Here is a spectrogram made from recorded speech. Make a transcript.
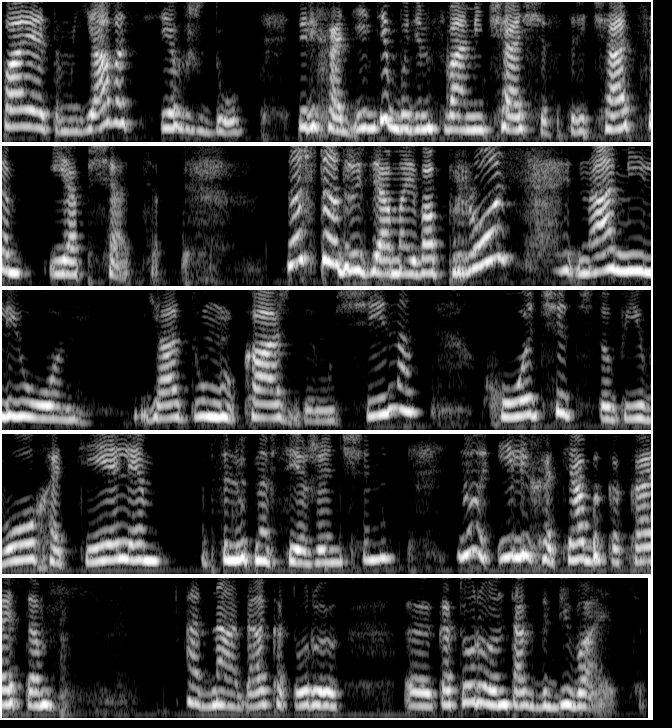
Поэтому я вас всех жду. Переходите, будем с вами чаще встречаться и общаться. Ну что, друзья мои, вопрос на миллион. Я думаю, каждый мужчина хочет, чтобы его хотели абсолютно все женщины. Ну, или хотя бы какая-то одна, да, которую, э, которую он так добивается.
